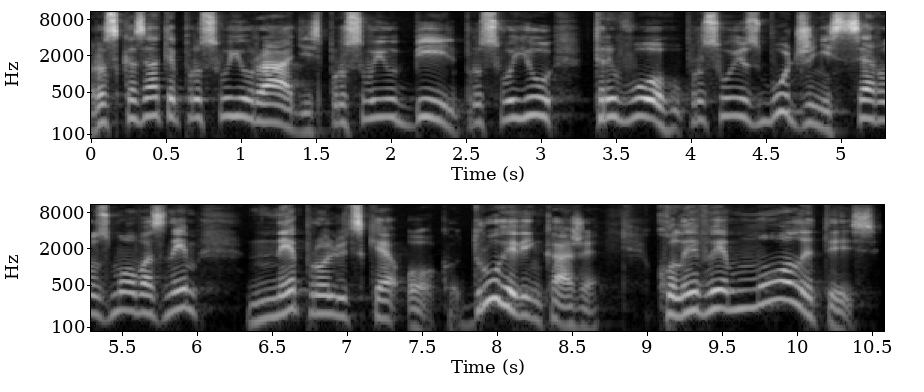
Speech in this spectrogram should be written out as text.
розказати про свою радість, про свою біль, про свою тривогу, про свою збудженість. Це розмова з ним не про людське око. Друге, він каже: коли ви молитесь,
